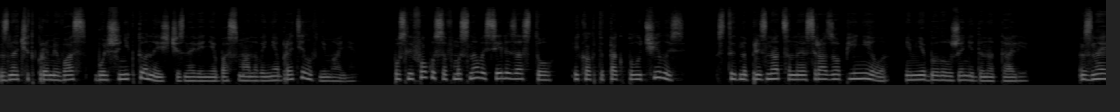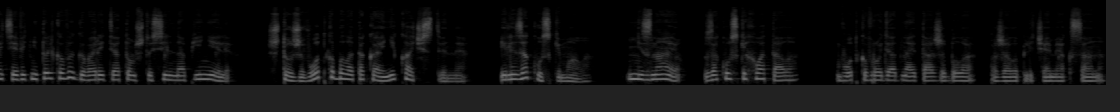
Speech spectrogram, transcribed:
Значит, кроме вас, больше никто на исчезновение Басмановой не обратил внимания. После фокусов мы снова сели за стол, и как-то так получилось. Стыдно признаться, но я сразу опьянела, и мне было уже не до Натальи. Знаете, а ведь не только вы говорите о том, что сильно опьянели. Что же, водка была такая некачественная? Или закуски мало? Не знаю, закуски хватало. Водка вроде одна и та же была, пожала плечами Оксана.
